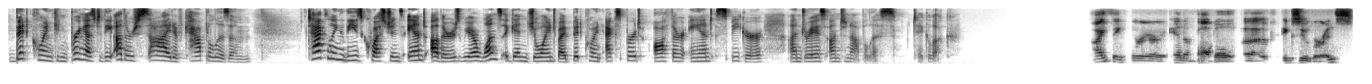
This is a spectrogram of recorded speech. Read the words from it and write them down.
Bitcoin can bring us to the other side of capitalism? Tackling these questions and others, we are once again joined by Bitcoin expert, author, and speaker Andreas Antonopoulos. Take a look. I think we're in a bubble of exuberance.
